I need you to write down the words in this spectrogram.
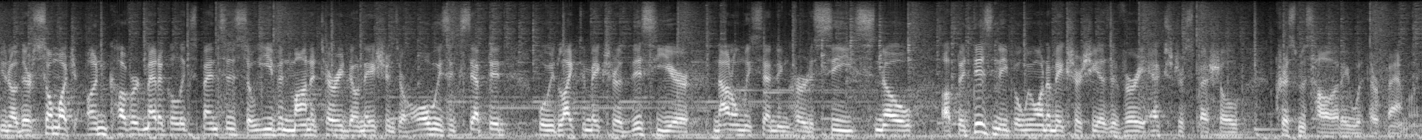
You know, there's so much uncovered medical expenses, so even monetary donations are always accepted. But we'd like to make sure this year, not only sending her to see snow up at Disney, but we want to make sure she has a very extra special Christmas holiday with her family.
